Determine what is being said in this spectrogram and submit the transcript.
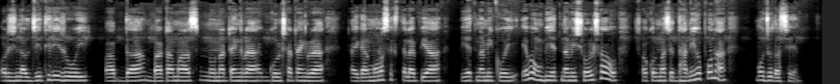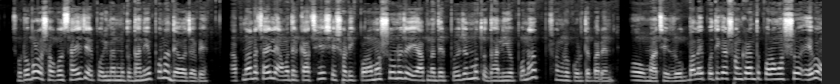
অরিজিনাল জি থ্রি রুই, পাবদা, বাটা মাছ, নোনা ট্যাংরা, গুলশা ট্যাংরা, টাইগার মনোসেক্স তেলাপিয়া, ভিয়েতনামি কই এবং ভিয়েতনামি শোল সহ সকল মাছের ধানীয় পোনা মজুদ আছে। ছোট বড় সকল সাইজের পরিমাণ মতো ধানীয় পোনা দেওয়া যাবে। আপনারা চাইলে আমাদের কাছে এসে সঠিক পরামর্শ অনুযায়ী আপনাদের প্রয়োজন মতো ধানীয় পোনা সংগ্রহ করতে পারেন। ও মাছের রোগবালাই প্রতিকার সংক্রান্ত পরামর্শ এবং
